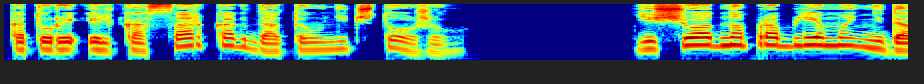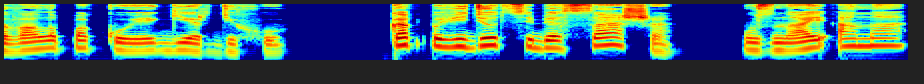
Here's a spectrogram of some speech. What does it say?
который Элькасар когда-то уничтожил. Еще одна проблема не давала покоя Гердиху. Как поведет себя Саша, узнай она,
